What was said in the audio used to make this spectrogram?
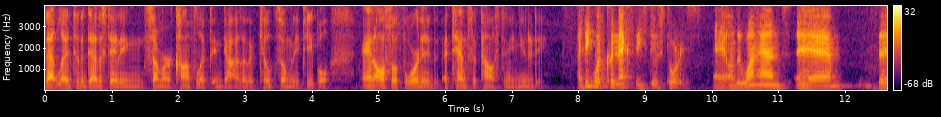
that led to the devastating summer conflict in Gaza that killed so many people and also thwarted attempts at Palestinian unity. I think what connects these two stories, uh, on the one hand, um, the,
